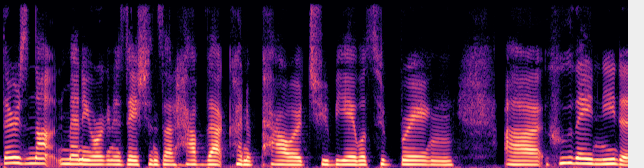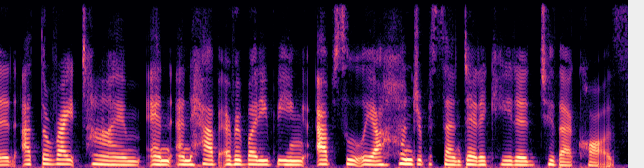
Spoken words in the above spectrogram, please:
there's not many organizations that have that kind of power to be able to bring uh, who they needed at the right time and, and have everybody being absolutely 100% dedicated to that cause.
